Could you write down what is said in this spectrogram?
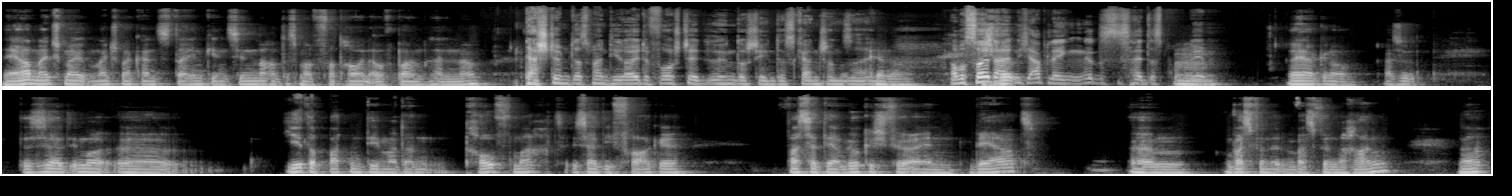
Naja, manchmal, manchmal kann es dahingehend Sinn machen, dass man Vertrauen aufbauen kann, ne? Das stimmt, dass man die Leute vorstellt, die dahinterstehen, das kann schon sein. Genau. Aber es sollte ich halt nicht ablenken, ne? das ist halt das Problem. Mhm. Naja, genau. Also, das ist halt immer, äh, jeder Button, den man dann drauf macht, ist halt die Frage, was hat der wirklich für einen Wert ähm, und was für, eine, was für einen Rang. Ne?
